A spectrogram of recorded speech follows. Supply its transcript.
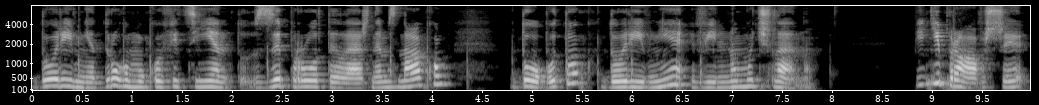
дорівнює другому коефіцієнту з протилежним знаком. Добуток дорівнює вільному члену. Підібравши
